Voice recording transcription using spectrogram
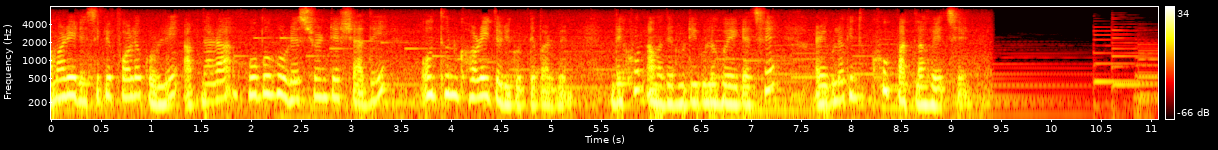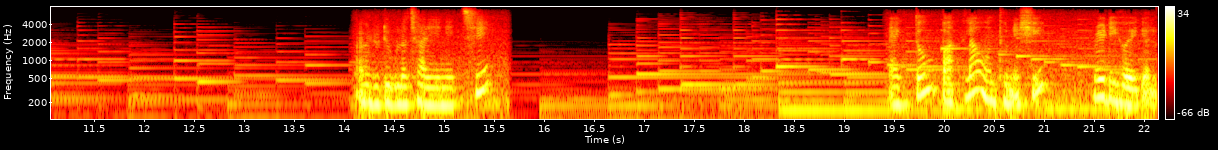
আমার এই রেসিপি ফলো করলে আপনারা হুবহু রেস্টুরেন্টের স্বাদে অন্থন ঘরেই তৈরি করতে পারবেন। দেখুন আমাদের রুটিগুলো হয়ে গেছে, আর এগুলো কিন্তু খুব পাতলা হয়েছে। আমি রুটিগুলো ছাড়িয়ে নিচ্ছি। একদম পাতলা অন্থনেশি রেডি হয়ে গেল।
